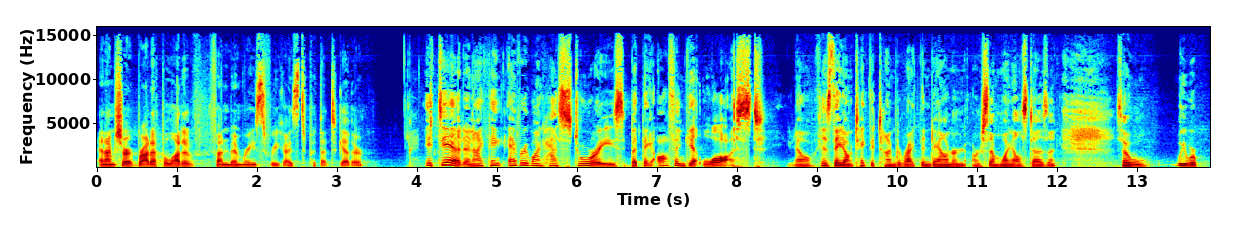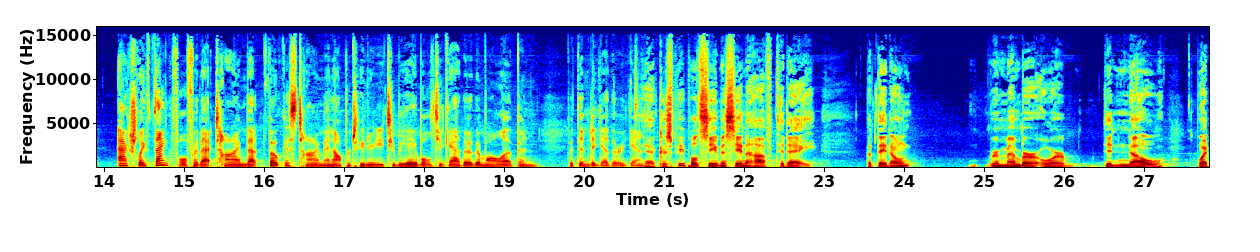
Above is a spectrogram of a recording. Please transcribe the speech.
And I'm sure it brought up a lot of fun memories for you guys to put that together. It did. And I think everyone has stories, but they often get lost, you know, because they don't take the time to write them down or, or someone else doesn't. So we were actually thankful for that time, that focus time and opportunity to be able to gather them all up and put them together again. Yeah, because people see Messina Hof today, but they don't remember or didn't know what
